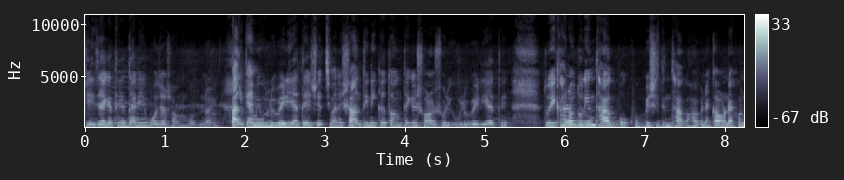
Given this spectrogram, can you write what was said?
সেই জায়গা থেকে দাঁড়িয়ে বোঝা সম্ভব নয়। কালকে আমি উলুবেরিয়াতে এসেছি মানে শান্তিনিকেতন থেকে সরাসরি উলুবেরিয়াতে তো এখানেও দুদিন থাকব, খুব বেশি দিন থাকা হবে না, কারণ এখন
